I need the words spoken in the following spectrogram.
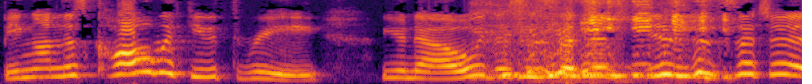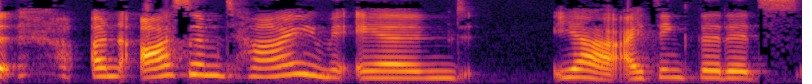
Being on this call with you three, you know, this is such a this is such a an awesome time and yeah, I think that it's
